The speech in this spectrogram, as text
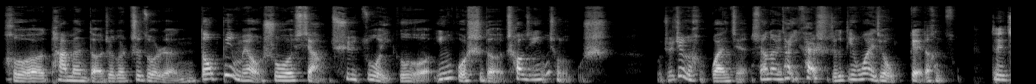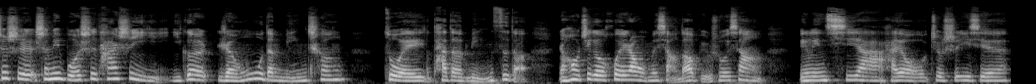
和他们的这个制作人都并没有说想去做一个英国式的超级英雄的故事。我觉得这个很关键，相当于他一开始这个定位就给的很足。对，就是神秘博士，他是以一个人物的名称。作为他的名字的，然后这个会让我们想到，比如说像零零七啊，还有就是一些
